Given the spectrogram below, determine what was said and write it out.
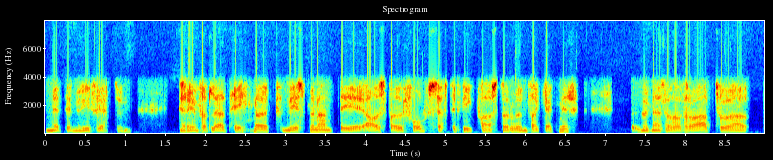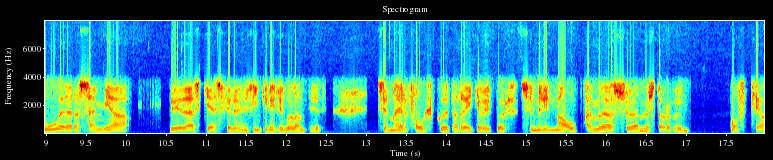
netinu í fréttum er einfallega að teikna upp mismunandi aðstæður fólks eftir því hvaða störfum það gegnir. Vegna þess að það þarf aðtuga að búið er að semja við SGS-félagin hringin í kringu landið sem er fólk utan Reykjavíkur sem er í nákvæmlega sömu störfum oft hjá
